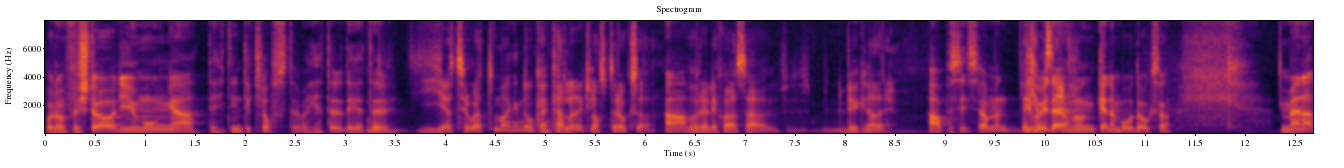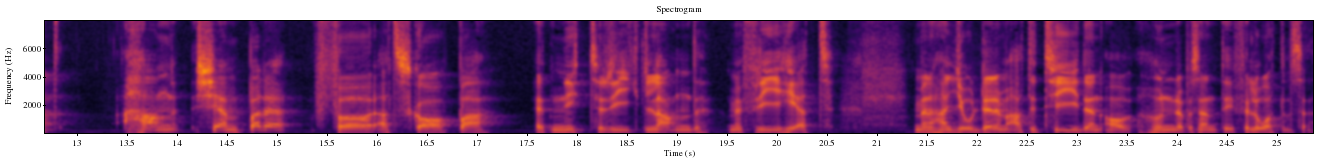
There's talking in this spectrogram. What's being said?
Och de förstörde ju många, det heter inte kloster, vad heter det? Det heter, Jag tror att man nog kan kalla det kloster också Ja. och religiösa byggnader. Ja, precis. Ja, men det, kan var ju där munkarna bodde också. Men att han kämpade för att skapa ett nytt rikt land med frihet. Men han gjorde det med attityden av hundraprocentig förlåtelse.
